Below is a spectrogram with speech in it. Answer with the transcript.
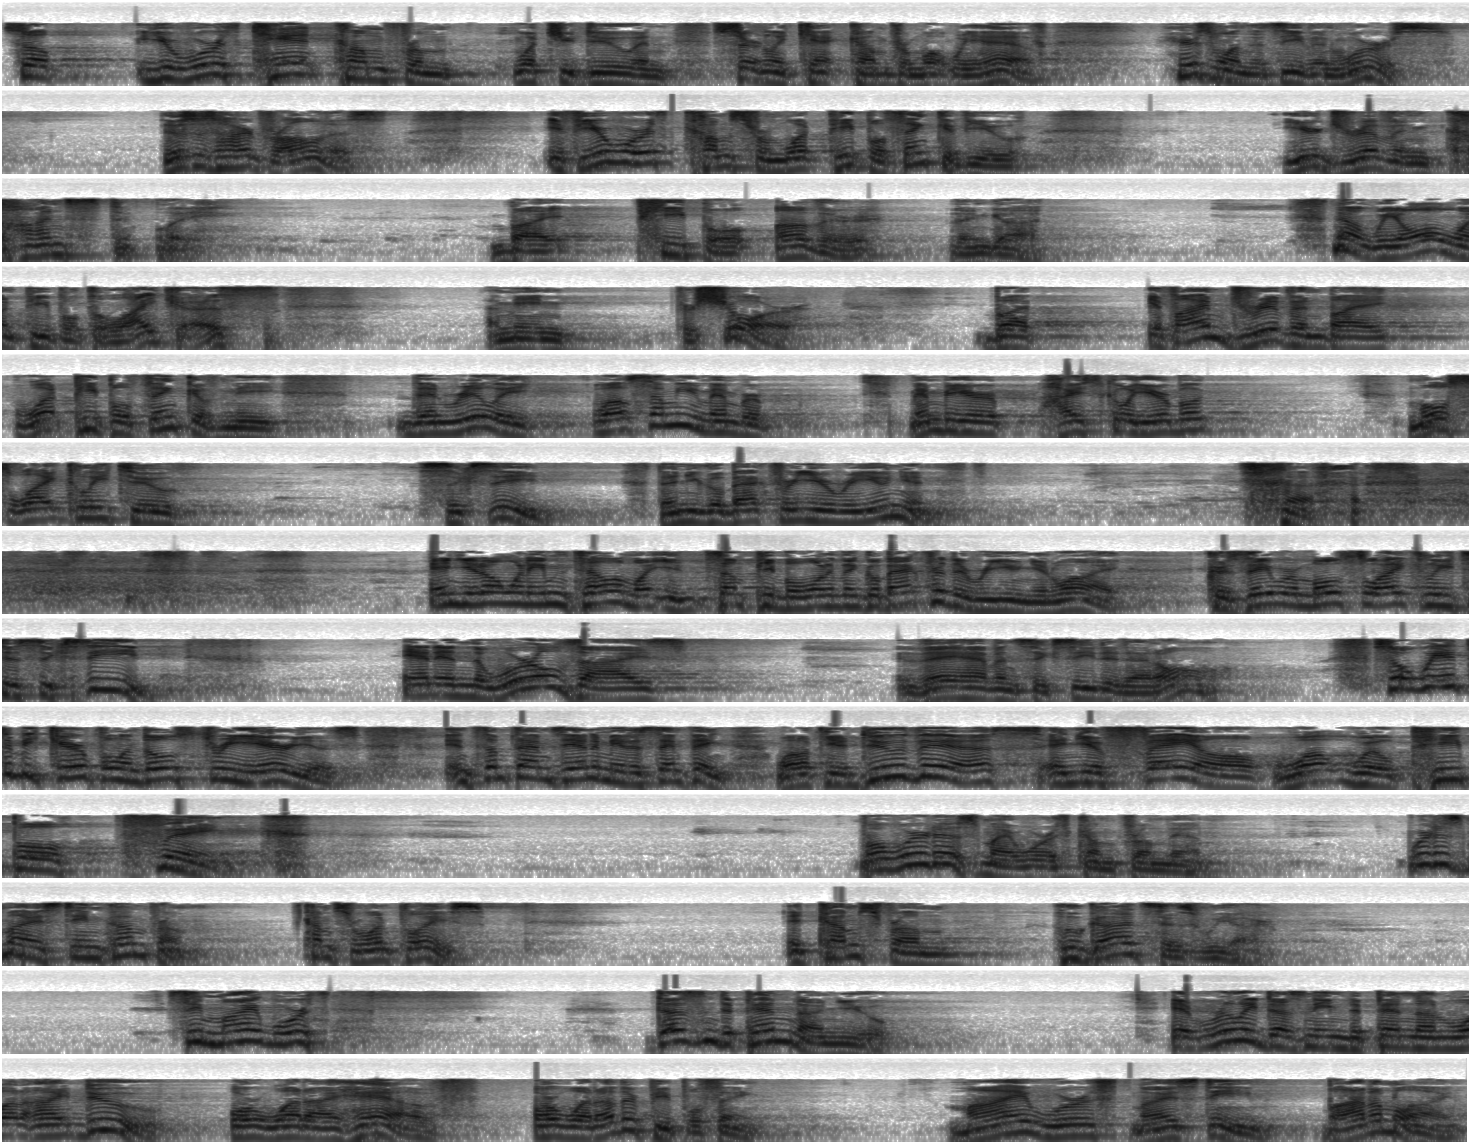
So your worth can't come from what you do and certainly can't come from what we have. Here's one that's even worse. This is hard for all of us. If your worth comes from what people think of you, you're driven constantly by people other than God. Now, we all want people to like us. I mean, for sure. But if I'm driven by what people think of me, then really, well, some of you remember, remember your high school yearbook? Most likely to succeed. Then you go back for your reunion. and you don't want to even tell them what you, some people won't even go back for the reunion. Why? Because they were most likely to succeed. And in the world's eyes, they haven't succeeded at all. So we have to be careful in those three areas. And sometimes the enemy, the same thing. Well, if you do this and you fail, what will people think? Well, where does my worth come from then? Where does my esteem come from? It comes from one place. It comes from who God says we are. See, my worth doesn't depend on you. It really doesn't even depend on what I do or what I have or what other people think. My worth, my esteem, bottom line,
